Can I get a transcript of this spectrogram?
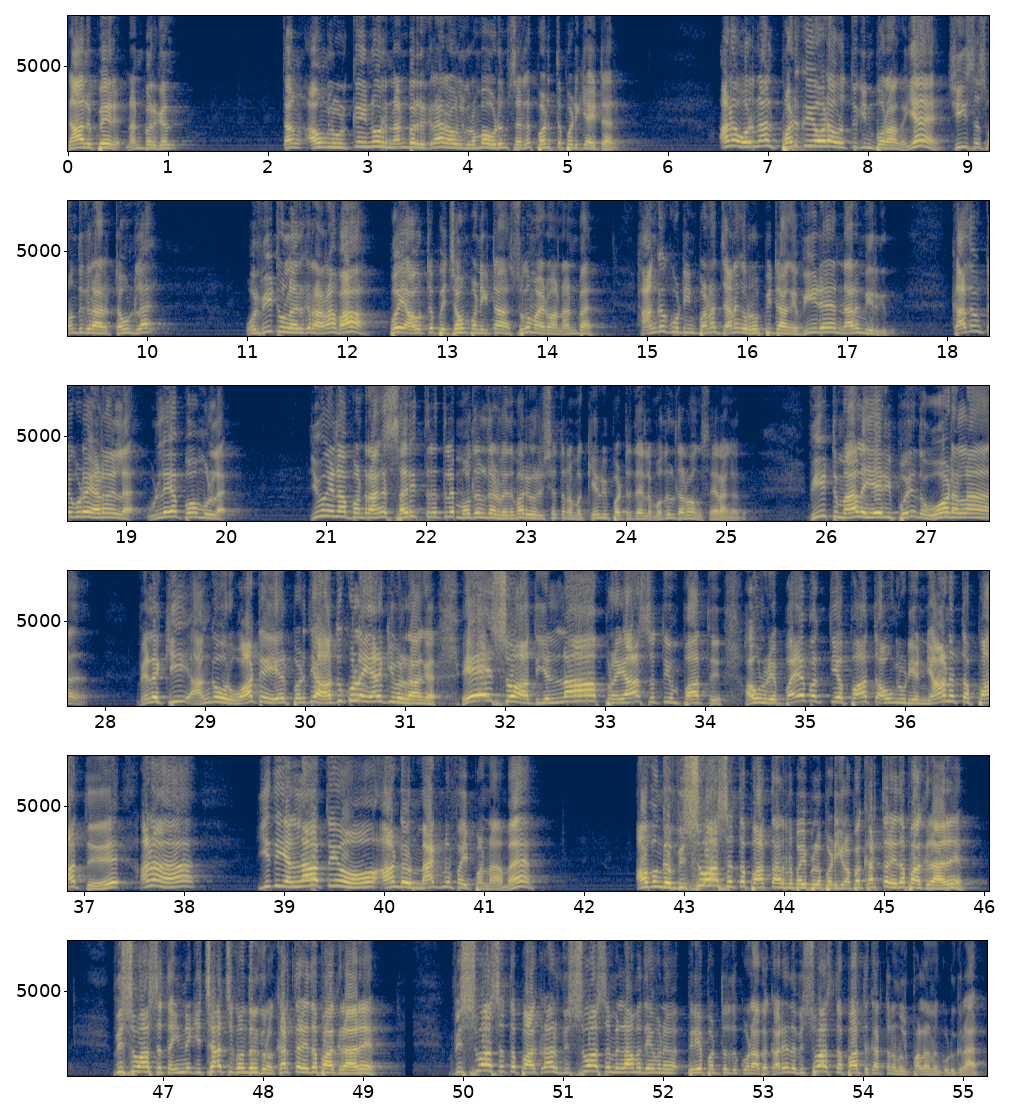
நாலு பேர் நண்பர்கள். தங் அவங்களுக்கு இன்னொரு நண்பர் இருக்கிறார் அவங்களுக்கு ரொம்ப உடம்பு சரியில்லை படுத்து படுக்கை ஆயிட்டார் ஆனால் ஒரு நாள் படுக்கையோடு அவர் தூக்கின்னு போகிறாங்க ஏன்? ஜீசஸ் வந்துக்கிறார் டவுனில் ஒரு வீட்டுள்ள இருக்கிறாரா வா போய் அவர்கிட்ட போய் ஜம்ப் பண்ணிக்கிட்டான் சுகமாயிடுவான் நண்பன். அங்கே கூட்டின்னு போனால் ஜனங்க ரொப்பிட்டாங்க. வீடே நிரம்பி இருக்குது. கதவுகிட்ட கூட இடம் இல்லை. உள்ளே போக முடியல. இவங்க என்ன பண்ணுறாங்க சரித்திரத்தில் முதல் தடவை இந்த மாதிரி ஒரு விஷயத்தை நம்ம கேள்விப்பட்டதே இல்லை. முதல் தடவை அவங்க செய்கிறாங்க அது. வீட்டு மேலே ஏறி போய் இந்த ஓடெல்லாம் விலக்கி அங்கே ஒரு ஓட்டையை ஏற்படுத்தி அதுக்குள்ளே இறக்கி விடுறாங்க. ஏசோ அது எல்லா பிரயாசத்தையும் பார்த்து அவங்களுடைய பயபக்தியை பார்த்து அவங்களுடைய ஞானத்தை பார்த்து ஆனால் இது எல்லாத்தையும் ஆண்டவர் மேக்னிஃபை பண்ணாமல் அவங்க விசுவாசத்தை பார்த்தாருன்னு பைபிளில் படிக்கிறோம். அப்போ கர்த்தர் எதை பார்க்குறாரு? விசுவாசத்தை இன்னைக்கு சர்ச்சுக்கு வந்திருக்கிறோம். கர்த்தர் எதை பார்க்குறாரு? விசுவாசத்தை பார்க்குறார். விசுவாசம் இல்லாமல் தேவனை பிரியப்படுத்துறது கூடாத காரியம். இந்த விசுவாசத்தை பார்த்து கர்த்தர் உங்களுக்கு பலனை கொடுக்குறார்.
